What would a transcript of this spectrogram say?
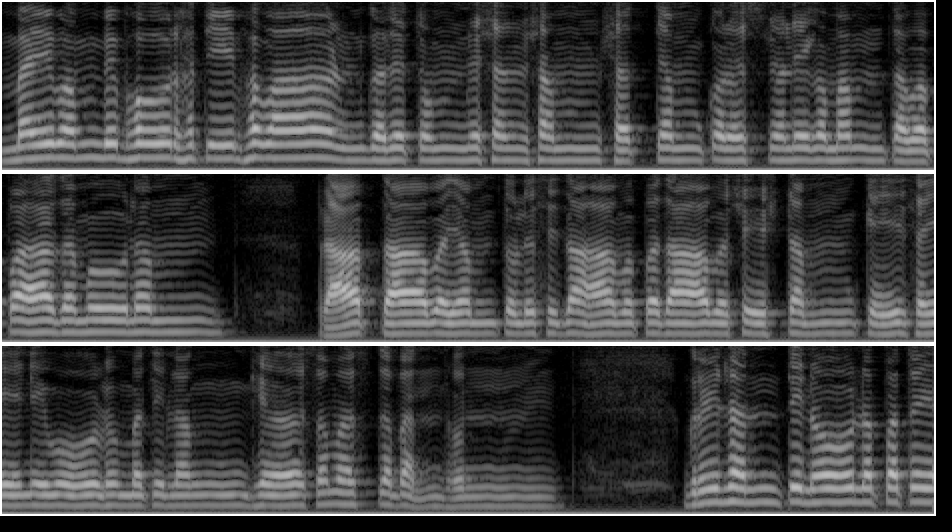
मैवं विभोर्हति भवान्, गजतुं निशंसं सत्यं कुरुस्व निगमं तव पादमूलम्। प्राप्ता वयं तुलसीदामपदावशिष्टं, केशैनिवोढुमतिलङ्घ्य समस्तबन्धुन्। गृह्णन्ति नो न पतय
